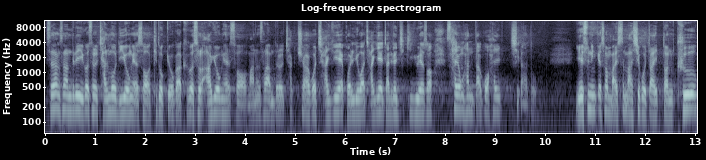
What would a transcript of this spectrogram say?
세상 사람들이 이것을 잘못 이용해서 기독교가 그것을 악용해서 많은 사람들을 착취하고 자기의 권리와 자기의 자리를 지키기 위해서 사용한다고 할지라도 예수님께서 말씀하시고자 했던 그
